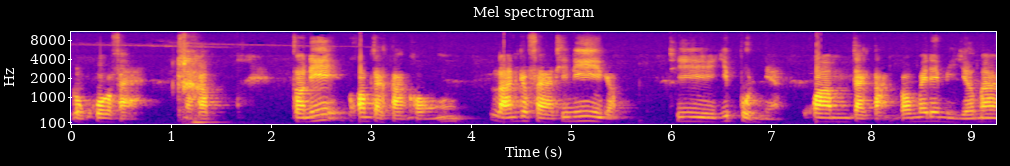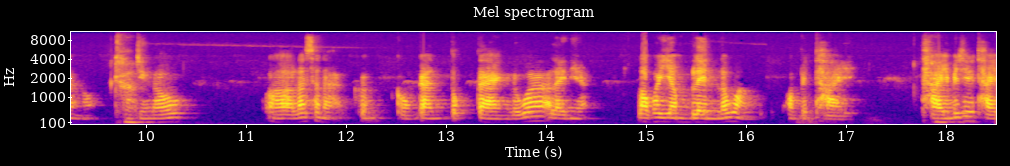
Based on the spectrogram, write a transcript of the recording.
โรงคั่วกาแฟนะครับ ตอนนี้ความแตกต่างของร้านกาแฟที่นี่กับ ที่ญี่ปุ่นเนี่ย ความแตกต่างก็ไม่ได้มีเยอะมากเนาะครับจริงๆแล้วอ่าลักษณะของของการตกแต่งหรือว่าอะไรเนี่ย เราพยายามเบลนระหว่างความเป็นไทย ไทยไม่ใช่ไทย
